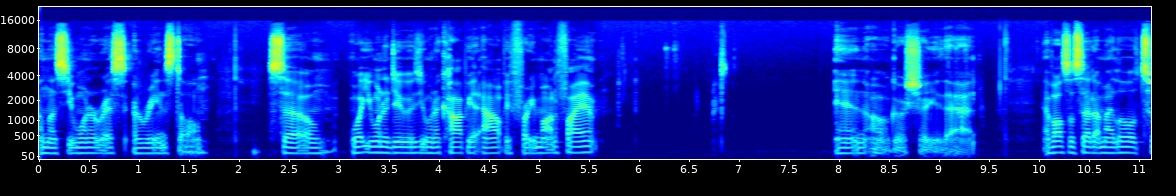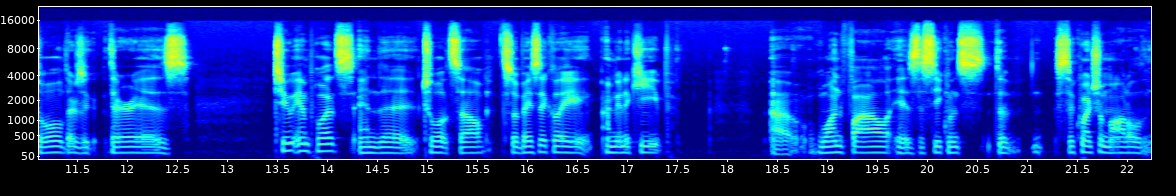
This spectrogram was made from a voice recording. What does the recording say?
unless you want to risk a reinstall. So what you want to do is you want to copy it out before you modify it. And I'll go show you that. I've also set up my little tool. There's a, there is two inputs and the tool itself. So basically, I'm going to keep uh, one file is the sequence, the sequential model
